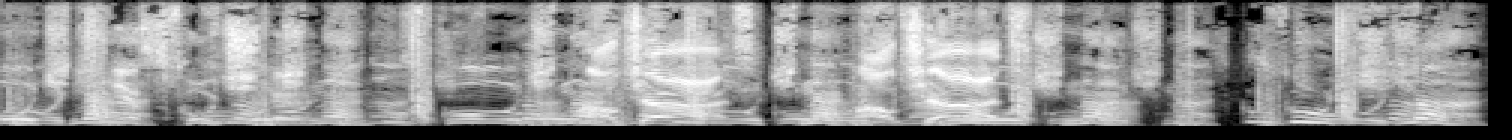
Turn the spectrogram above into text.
Скучно. Мне скучно. Скучно. Молчать! Скучно. Молчать! Скучно. Скучно. Скучно.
